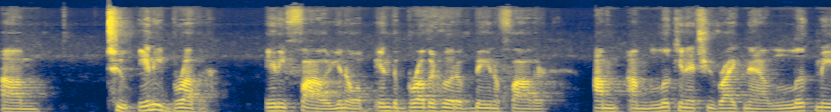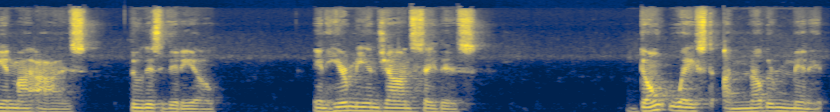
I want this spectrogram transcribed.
Um, to any brother, any father, you know, in the brotherhood of being a father, I'm I'm looking at you right now. Look me in my eyes through this video and hear me and John say this. Don't waste another minute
